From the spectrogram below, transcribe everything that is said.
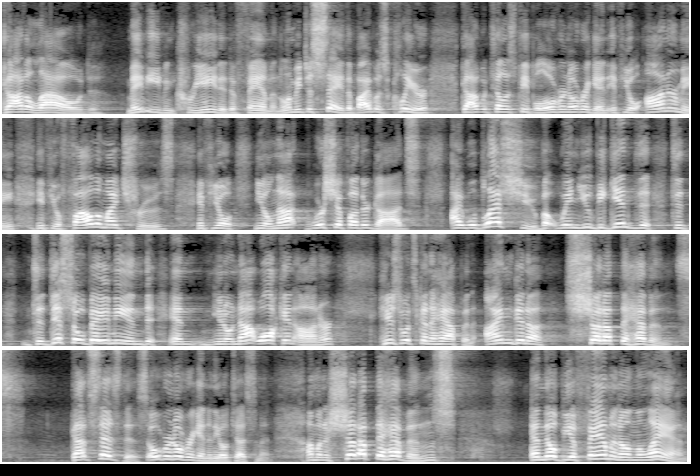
God allowed, maybe even created a famine. Let me just say, the Bible is clear. God would tell his people over and over again if you'll honor me, if you'll follow my truths, if you'll, you'll not worship other gods, I will bless you. But when you begin to, to, to disobey me and, and you know, not walk in honor, here's what's going to happen I'm going to shut up the heavens. God says this over and over again in the Old Testament. I'm going to shut up the heavens, and there'll be a famine on the land.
